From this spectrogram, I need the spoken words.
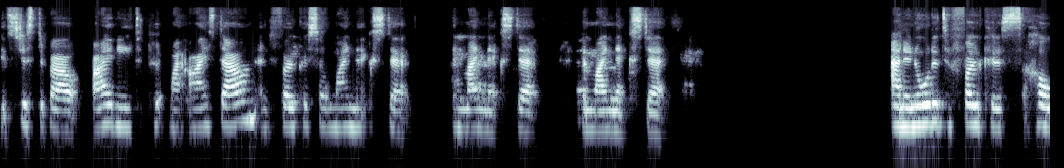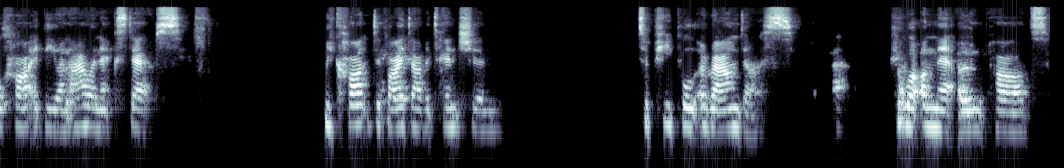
It's just about I need to put my eyes down and focus on my next step and my next step and my next step. And in order to focus wholeheartedly on our next steps, we can't divide our attention to people around us who are on their own paths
